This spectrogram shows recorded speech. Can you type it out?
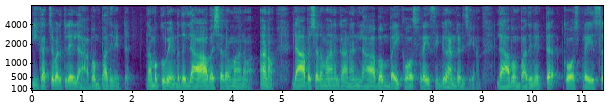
ഈ കച്ചവടത്തിലെ ലാഭം പതിനെട്ട്. നമുക്ക് വേണ്ടത് ലാഭശതമാനമാണ് ആണോ? ലാഭശതമാനം കാണാൻ ലാഭം by cost price into hundred ചെയ്യണം. ലാഭം പതിനെട്ട് കോസ് പ്രൈസ്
